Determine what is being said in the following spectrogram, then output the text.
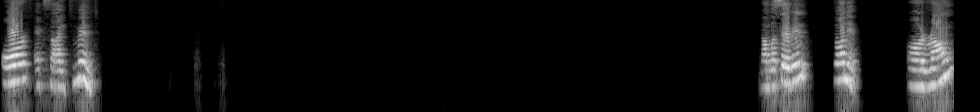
or excitement. Number seven, turnip, a round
